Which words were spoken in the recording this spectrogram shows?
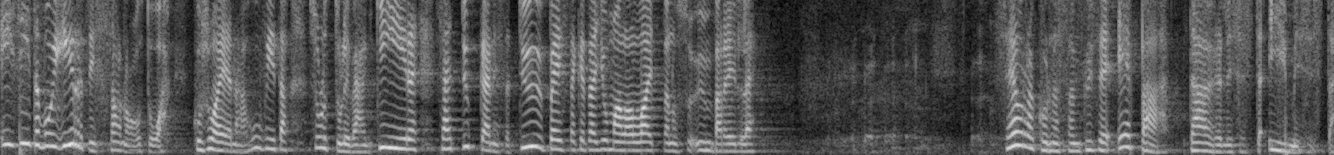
Ei siitä voi irtisanoutua, kun sua ei enää huvita, sulle tuli vähän kiire, sä et tykkää niistä tyypeistä, ketä Jumala on laittanut sun ympärille. Seurakunnassa on kyse epätäydellisistä ihmisistä.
